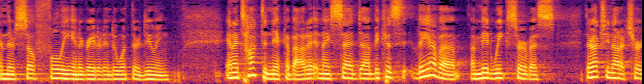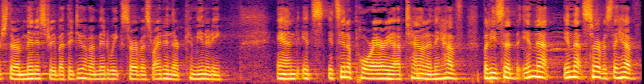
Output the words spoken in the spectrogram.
and they're so fully integrated into what they're doing. And I talked to Nick about it, and I said, uh, because they have a, a midweek service. They're actually not a church, they're a ministry, but they do have a midweek service right in their community. And it's, it's in a poor area of town, and they have, but he said in that, in that service, they have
